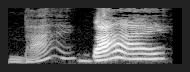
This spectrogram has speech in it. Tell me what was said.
Bye. Bye.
